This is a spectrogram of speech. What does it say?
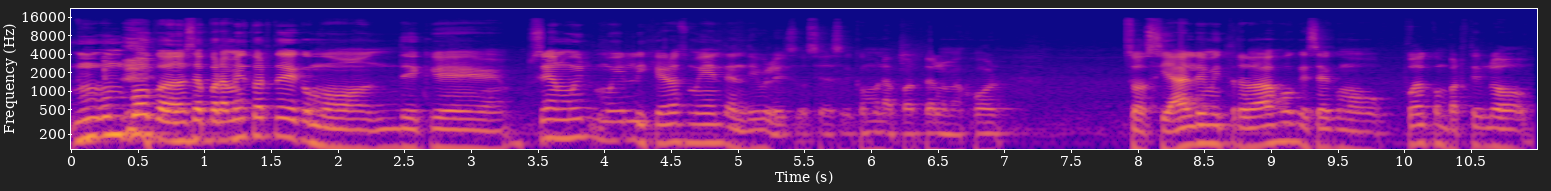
como- un poco, o sea, para mí es parte de como de que sean muy, muy ligeros, muy entendibles, o sea, es como una parte a lo mejor social de mi trabajo, que sea como, pueda compartirlo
